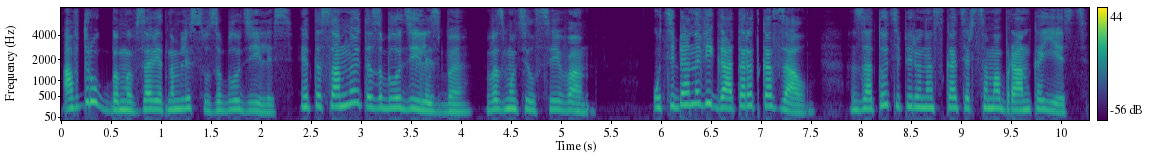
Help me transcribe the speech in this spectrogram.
А вдруг бы мы в заветном лесу заблудились? Это со мной-то заблудились бы, возмутился Иван. У тебя навигатор отказал. Зато теперь у нас катер-самобранка есть.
